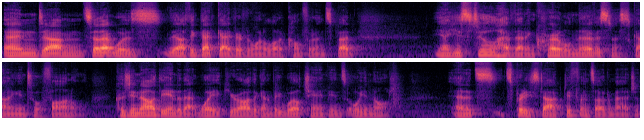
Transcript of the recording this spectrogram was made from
And um, so that was, yeah, I think that gave everyone a lot of confidence. But you know, you still have that incredible nervousness going into a final because you know at the end of that week you're either going to be world champions or you're not, and it's it's pretty stark difference, I'd imagine.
